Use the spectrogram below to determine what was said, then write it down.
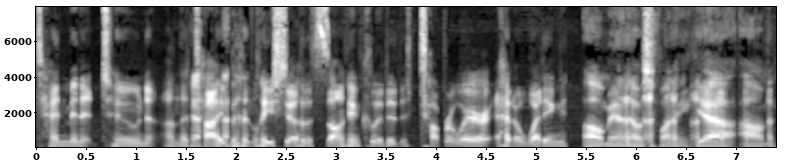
10 minute tune on the Ty Bentley show, the song included Tupperware at a wedding. Oh man, that was funny. yeah, um,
